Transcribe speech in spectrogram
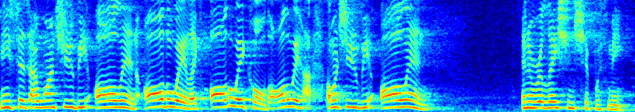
And he says, I want you to be all in, all the way, like all the way cold, all the way hot. I want you to be all in in a relationship with me.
